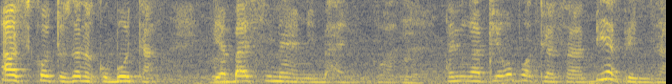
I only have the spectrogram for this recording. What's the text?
awa ah, sikoyo toza na kobota ya basi na ya mibali nalinga piero mpo aklasaka bien mpenza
